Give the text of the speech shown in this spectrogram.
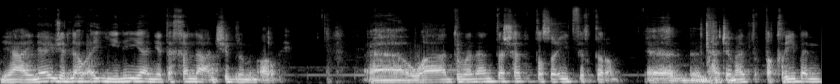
يعني لا يوجد له أي نية أن يتخلى عن شبر من أرضه. آه، وأنتم الان تشهدوا التصعيد في القرم. الهجمات تقريبا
